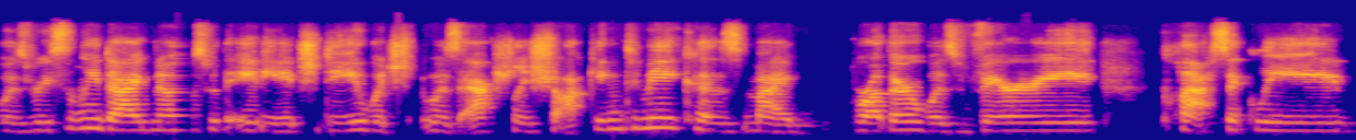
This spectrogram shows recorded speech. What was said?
was recently diagnosed with ADHD, which was actually shocking to me because my brother was very classically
